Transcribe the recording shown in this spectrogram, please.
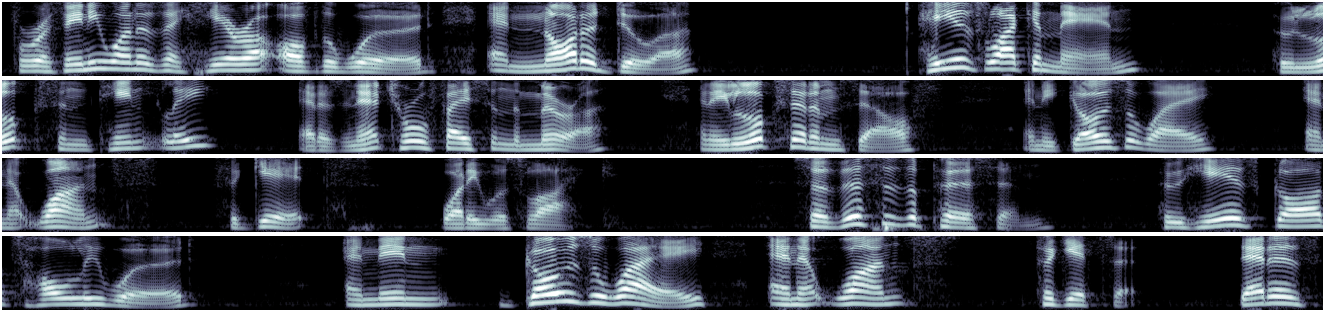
For if anyone is a hearer of the word and not a doer, he is like a man who looks intently at his natural face in the mirror and he looks at himself and he goes away and at once forgets what he was like. So, this is a person who hears God's holy word and then goes away and at once forgets it. That is,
